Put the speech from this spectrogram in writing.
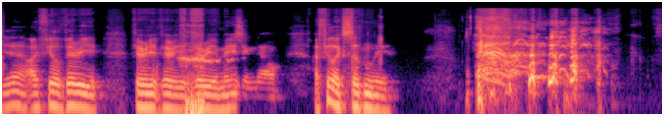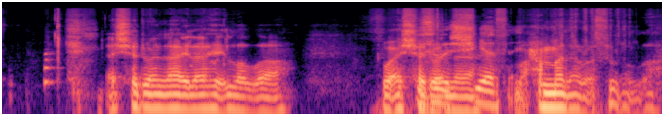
yeah. I feel very, very, very, very amazing now. I feel like suddenly. أشهد أن لا إله إلا الله This وأشهد is a أن Shia thing. محمدا رسول الله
